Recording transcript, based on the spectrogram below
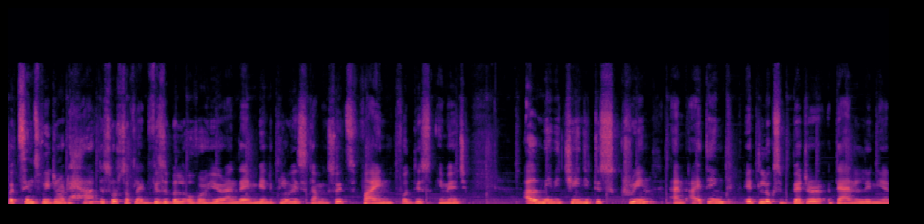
but since we do not have the source of light visible over here and the ambient glow is coming so it's fine for this image I'll maybe change it to screen and I think it looks better than linear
